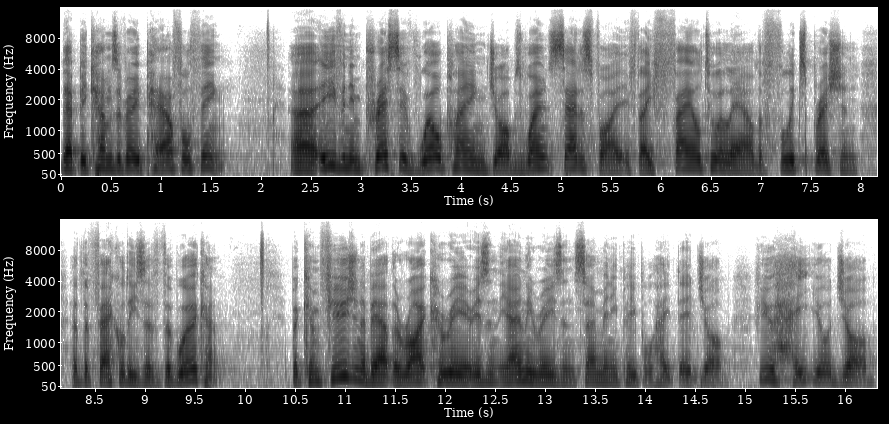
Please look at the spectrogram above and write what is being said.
that becomes a very powerful thing. Uh, even impressive, well paying jobs won't satisfy if they fail to allow the full expression of the faculties of the worker. But confusion about the right career isn't the only reason so many people hate their job. If you hate your job,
